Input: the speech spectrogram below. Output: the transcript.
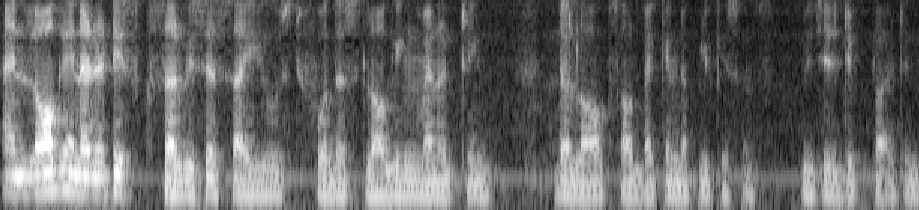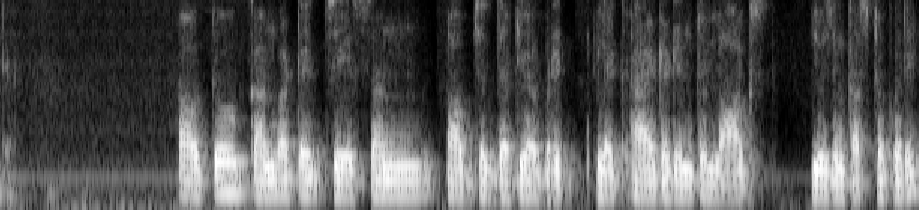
and log analytics services I used for this logging monitoring the logs or backend applications which is deployed in there how to convert a JSON object that you have like added into logs using custom query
